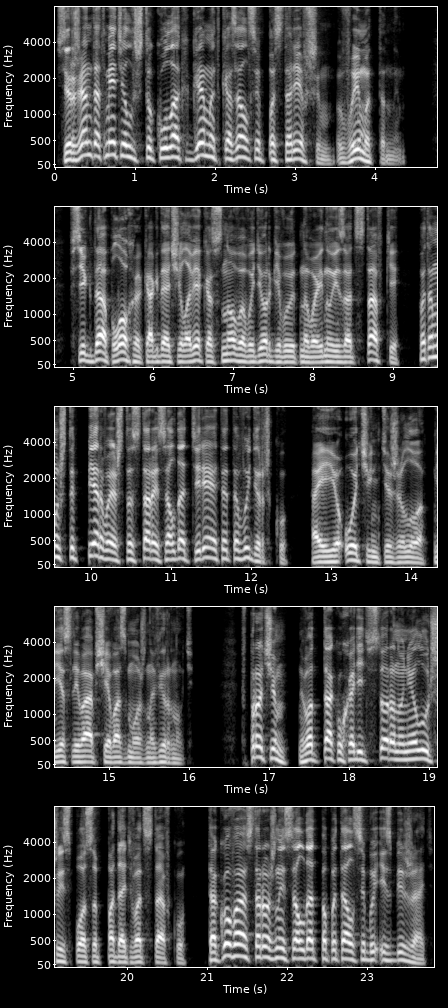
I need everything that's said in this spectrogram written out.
Сержант отметил, что кулак Гэммет казался постаревшим, вымотанным. Всегда плохо, когда человека снова выдергивают на войну из отставки, потому что первое, что старый солдат теряет, это выдержку, а ее очень тяжело, если вообще возможно вернуть. Впрочем, вот так уходить в сторону не лучший способ подать в отставку. Такого осторожный солдат попытался бы избежать.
